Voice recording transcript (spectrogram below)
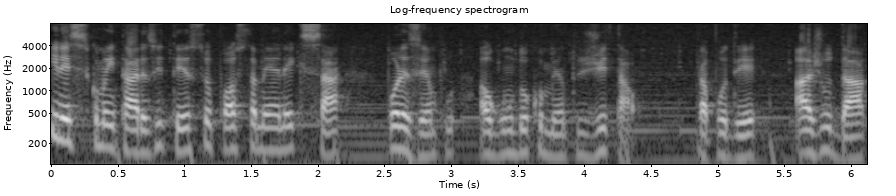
E nesses comentários e texto eu posso também anexar, por exemplo, algum documento digital para poder ajudar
